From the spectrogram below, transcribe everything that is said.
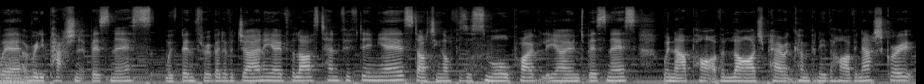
We're a really passionate business. We've been through a bit of a journey over the last 10, 15 years, starting off as a small privately owned business. We're now part of a large parent company, the Harvey Nash Group.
